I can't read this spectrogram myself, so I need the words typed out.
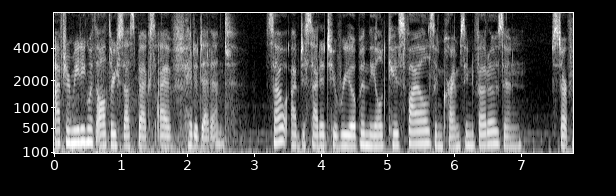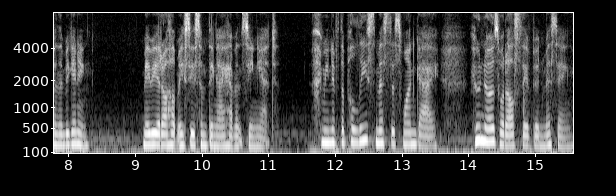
After meeting with all three suspects, I've hit a dead end. So I've decided to reopen the old case files and crime scene photos and start from the beginning. Maybe it'll help me see something I haven't seen yet. I mean, if the police missed this one guy, who knows what else they've been missing?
